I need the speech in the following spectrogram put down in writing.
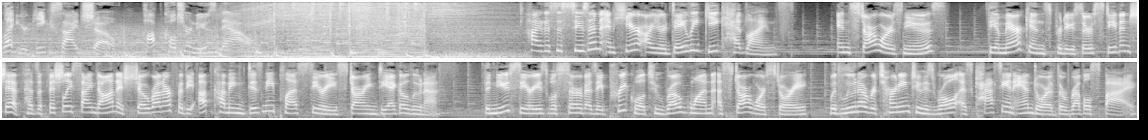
Let your geek side show. Pop culture news now. Hi, this is Susan, and here are your daily geek headlines. In Star Wars news, the Americans producer Stephen Schiff has officially signed on as showrunner for the upcoming Disney Plus series starring Diego Luna. The new series will serve as a prequel to Rogue One, a Star Wars story, with Luna returning to his role as Cassian Andor, the rebel spy.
